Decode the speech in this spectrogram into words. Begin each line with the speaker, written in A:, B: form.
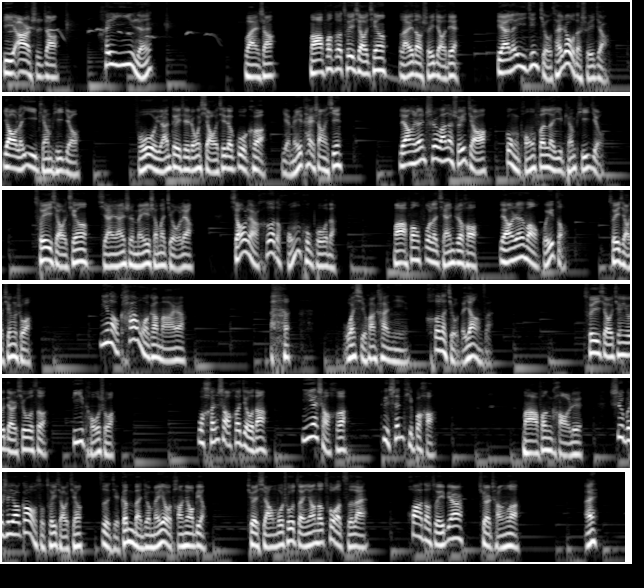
A: 第二十章，黑衣人。晚上，马峰和崔小青来到水饺店，点了一斤韭菜肉的水饺，要了一瓶啤酒。服务员对这种小气的顾客也没太上心。两人吃完了水饺，共同分了一瓶啤酒。崔小青显然是没什么酒量，小脸喝得红扑扑的。马峰付了钱之后，两人往回走。崔小青说。你老看我干嘛呀？我喜欢看你喝了酒的样子。崔小青有点羞涩，低头说：“我很少喝酒的，你也少喝，对身体不好。”马峰考虑是不是要告诉崔小青自己根本就没有糖尿病，却想不出怎样的措辞来，话到嘴边却成了：“哎，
